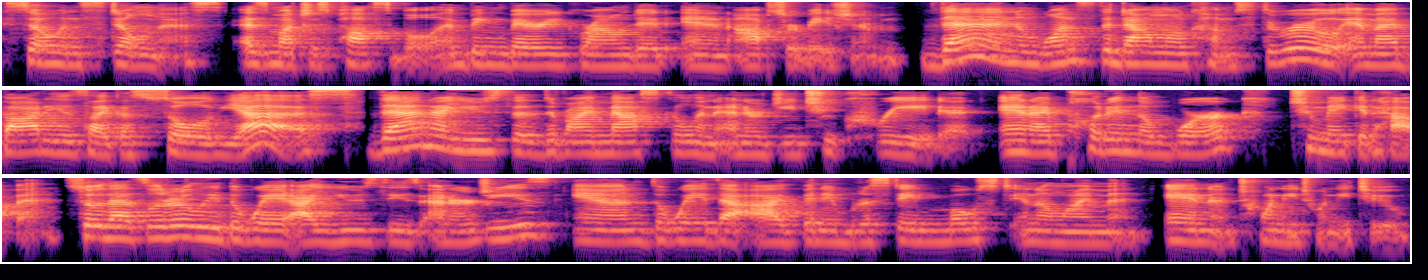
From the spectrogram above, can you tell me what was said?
So, in stillness as much as possible and being very grounded in observation. Then, once the download comes through and my body is like a soul yes, then I use the divine masculine energy to create it and I put in the work to make it happen. So, that's literally the way I use these energies and the way that that I've been able to stay most in alignment in 2022.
